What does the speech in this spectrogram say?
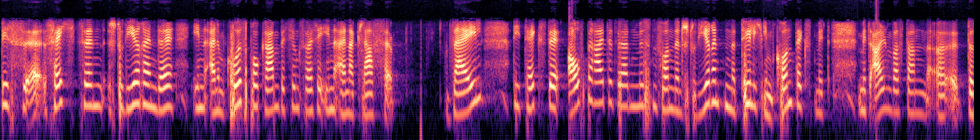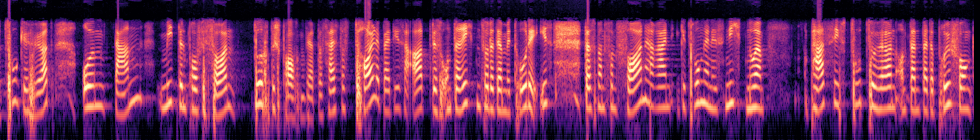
bis 16 äh, Studierende in einem Kursprogramm beziehungsweise in einer Klasse weil die Texte aufbereitet werden müssen von den Studierenden, natürlich im Kontext mit, mit allem, was dann äh, dazugehört und dann mit den Professoren durchbesprochen wird. Das heißt, das Tolle bei dieser Art des Unterrichtens oder der Methode ist, dass man von vornherein gezwungen ist, nicht nur passiv zuzuhören und dann bei der Prüfung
